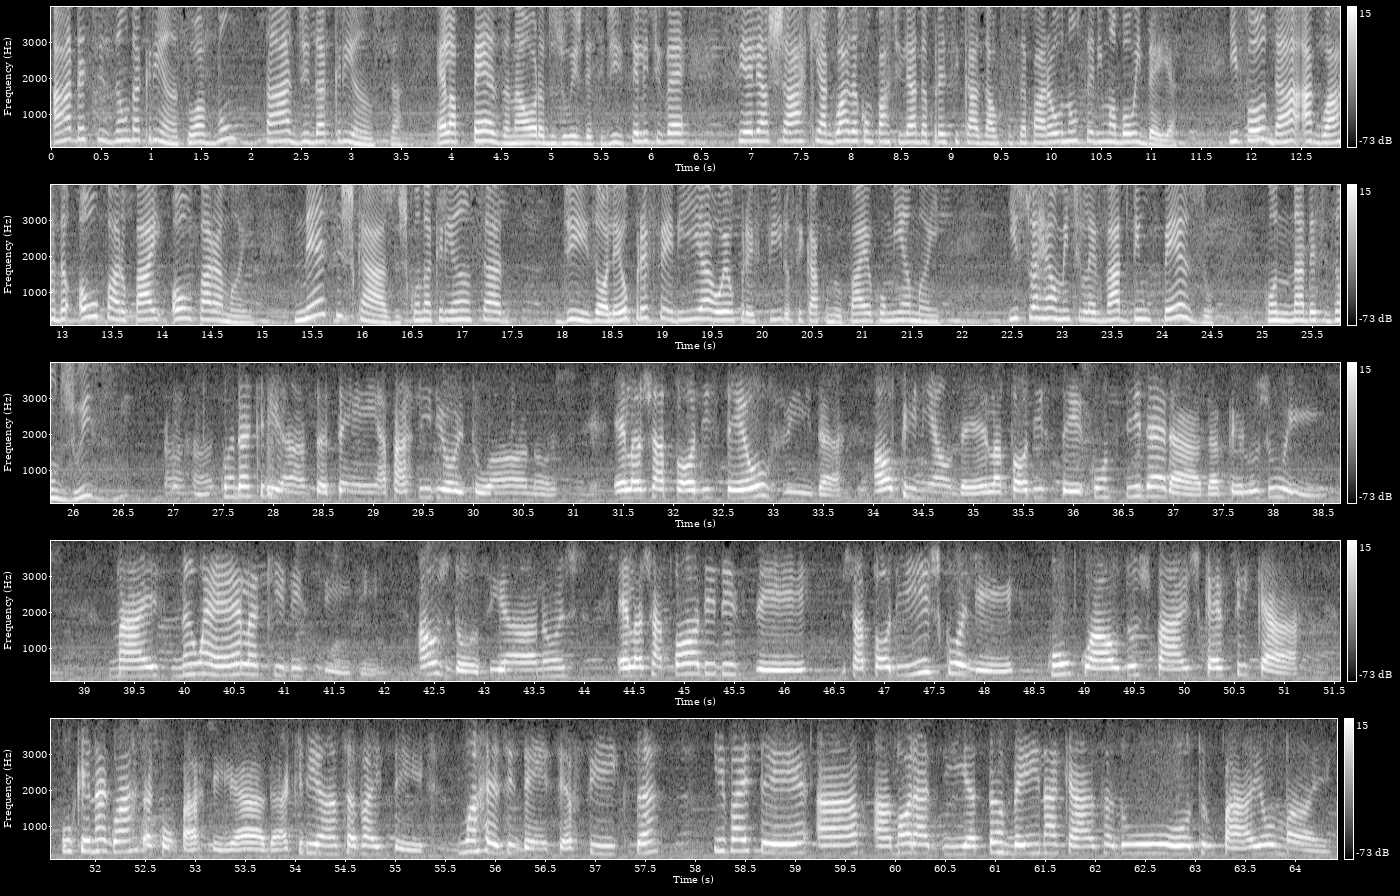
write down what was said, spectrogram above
a decisão da criança ou a vontade da criança, ela pesa na hora do juiz decidir? Se ele tiver, se ele achar que a guarda compartilhada para esse casal que se separou não seria uma boa ideia e for dar a guarda ou para o pai ou para a mãe. Nesses casos, quando a criança diz, olha, eu preferia ou eu prefiro ficar com meu pai ou com minha mãe, isso é realmente levado, tem um peso quando, na decisão do juiz? Uhum. Quando a criança tem, a partir de oito anos, ela já pode ser ouvida. A opinião dela pode ser considerada pelo juiz mas não é ela que decide. Aos 12 anos, ela já pode dizer, já pode escolher com qual dos pais quer ficar. Porque na guarda compartilhada, a criança vai ter uma residência fixa e vai ter a, a moradia também na casa do outro pai ou mãe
